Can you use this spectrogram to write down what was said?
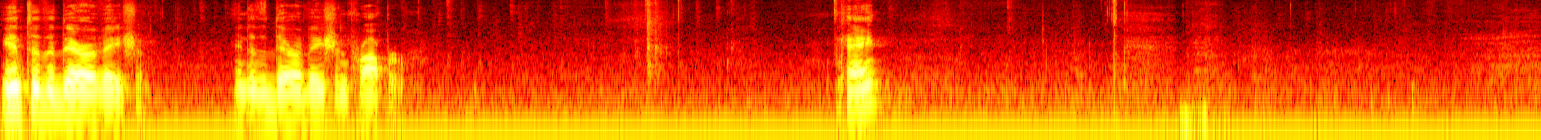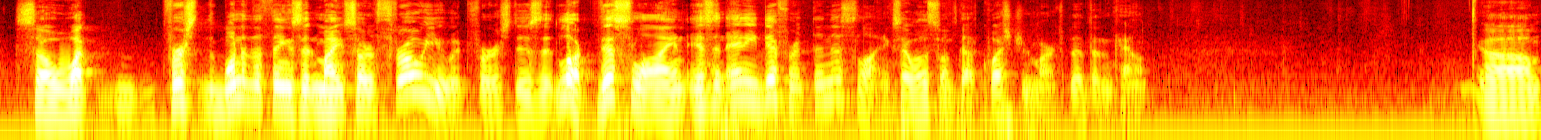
into the derivation, into the derivation proper. Okay? So what first one of the things that might sort of throw you at first is that look, this line isn't any different than this line. Except well, this one's got question marks, but that doesn't count. Um,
